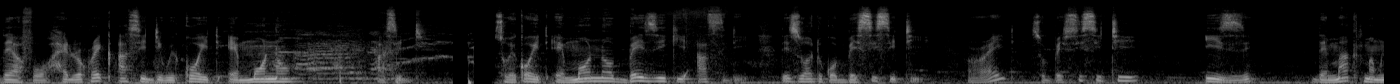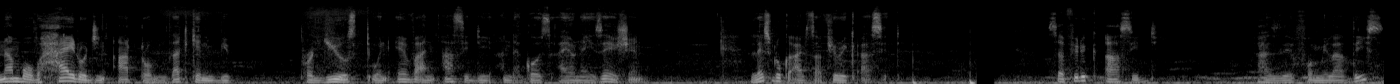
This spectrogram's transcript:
Therefore hydrochloric acid we call it a mono acid. So we call it a monobasic acid. This is what we call basicity all right? So basicity is the maximum number of hydrogen atoms that can be produced whenever an acid undergoes ionization. Let's look at sulfuric acid. Sulfuric acid has the formula this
